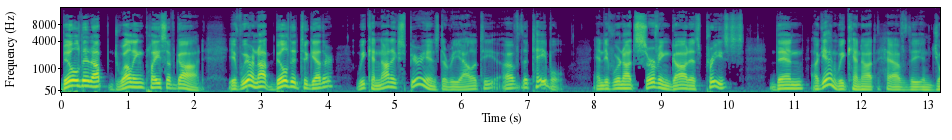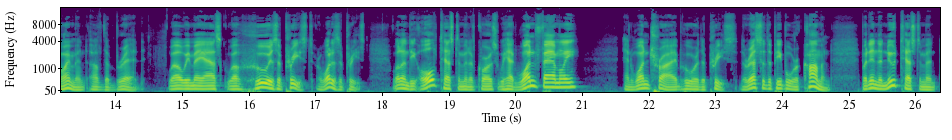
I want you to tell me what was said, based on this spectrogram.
builded up dwelling place of God. If we are not builded together, we cannot experience the reality of the table. And if we're not serving God as priests, then again we cannot have the enjoyment of the bread. Well, we may ask, well, who is a priest or what is a priest? Well, in the Old Testament, of course, we had one family and one tribe who were the priests. The rest of the people were common. But in the New Testament,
